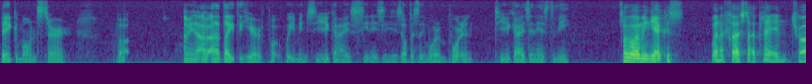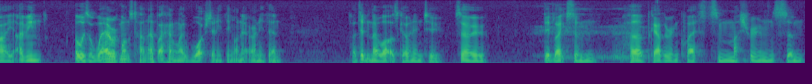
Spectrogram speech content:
big monster, but I mean, I, I'd like to hear what, what he means to you guys. Seeing he's, he's obviously more important to you guys than he is to me. oh, I mean, yeah, because when I first started playing Tri, I mean, I was aware of Monster Hunter, but I hadn't like watched anything on it or anything. So I didn't know what I was going into. So did like some herb gathering quests, some mushrooms, some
